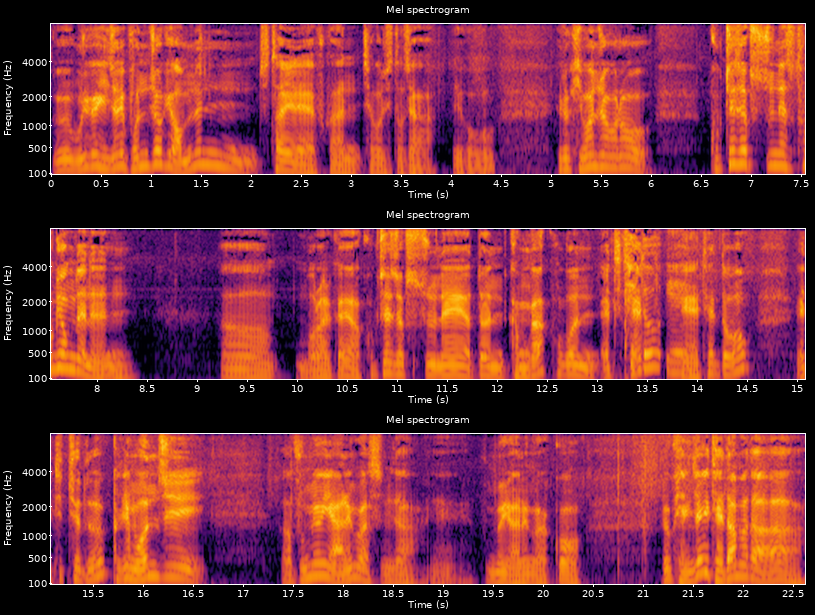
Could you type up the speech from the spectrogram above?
그 우리가 이전에 본 적이 없는 스타일의 북한 최고 지도자이고 그리고 기본적으로 국제적 수준에서 통용되는 어 뭐랄까요 국제적 수준의 어떤 감각 혹은 에티켓 태도, 예. 예 태도 attitude 그게 뭔지 어, 분명히 아는 것 같습니다. 예, 분명히 아는 것 같고 그리고 굉장히 대담하다.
